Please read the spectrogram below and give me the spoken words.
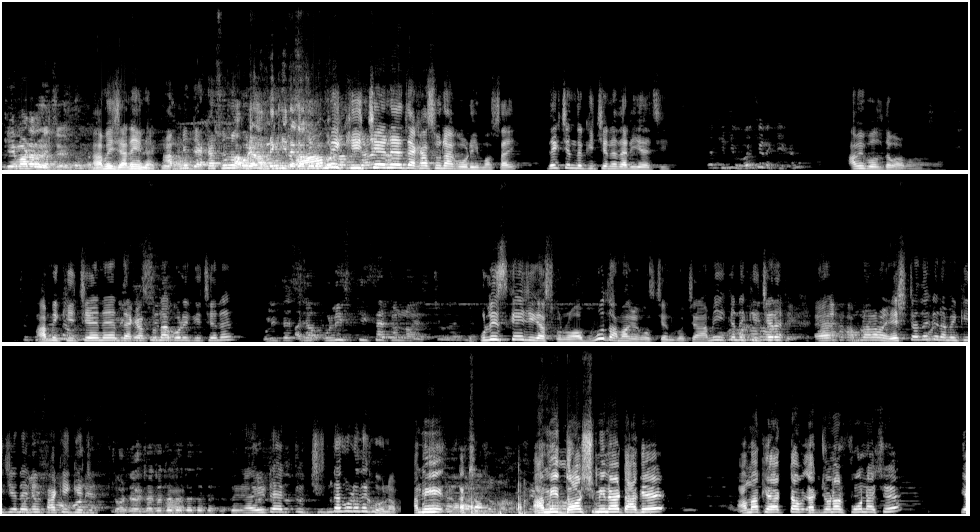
কে আমি জানি না কি। আমি কিচেনে দেখাশোনা করি মশাই। দেখছেন তো কিচেনে দাঁড়িয়ে আছি। আমি বলতে পারব না। আমি কিচেনে দেখাশোনা করি কিচেনে আচ্ছা পুলিশকেই জিজ্ঞাসা করুন অদ্ভুত আমাকে কোশ্চেন করছে। আমি এখানে কিচেনে আপনারা আমার এসটা দেখেন আমি কিচেনে এখানে থাকি চল। এটা একটু চিন্তা করে দেখুন। আমি আচ্ছা, আমি দশ মিনিট আগে আমাকে একটা একজনের ফোন আসে যে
